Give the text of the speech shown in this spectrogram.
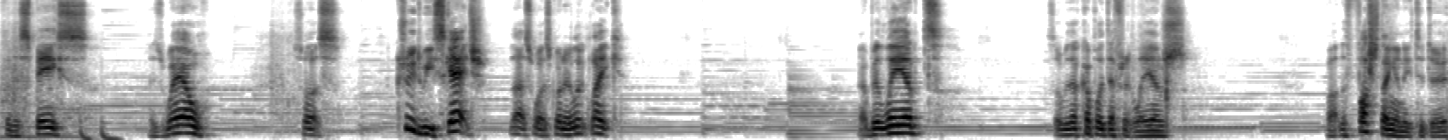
for the space as well. So it's crude wee sketch, that's what it's going to look like. It'll be layered so with a couple of different layers. But the first thing I need to do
